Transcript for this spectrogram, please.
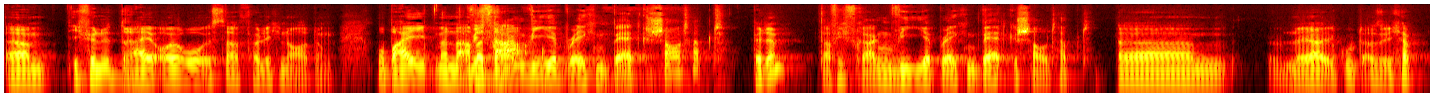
Ähm, ich finde, drei Euro ist da völlig in Ordnung. Wobei man Darf aber ich fragen, wie ihr Breaking Bad geschaut habt? Bitte? Darf ich fragen, wie ihr Breaking Bad geschaut habt? Ähm, naja, gut, also ich habe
